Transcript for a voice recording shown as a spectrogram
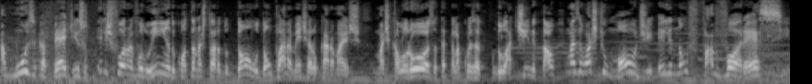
A música pede isso. Eles foram evoluindo, contando a história do Dom. O Dom claramente era o cara mais, mais caloroso, até pela coisa do latino e tal. Mas eu acho que o molde, ele não favorece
